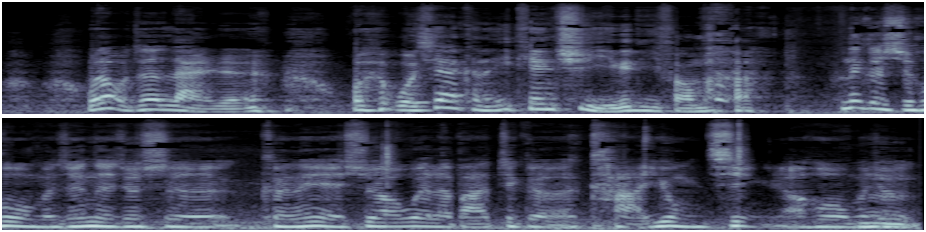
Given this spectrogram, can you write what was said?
我让我真的懒人，我我现在可能一天去一个地方吧。那个时候我们真的就是可能也是要为了把这个卡用尽，然后我们就嗯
